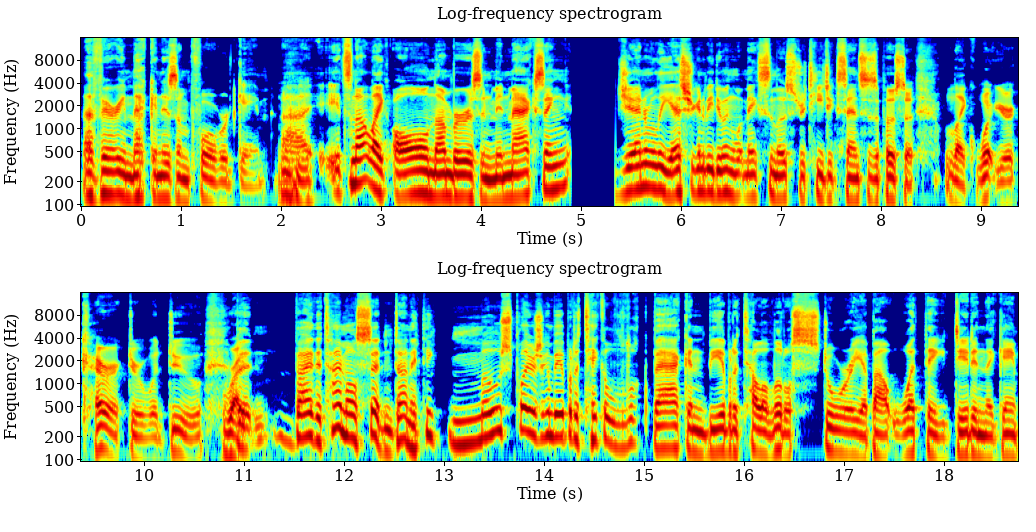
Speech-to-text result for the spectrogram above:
a very mechanism forward game. Uh, it's not like all numbers and min maxing generally, yes, you're going to be doing what makes the most strategic sense as opposed to like what your character would do. Right. But by the time all's said and done, I think most players are going to be able to take a look back and be able to tell a little story about what they did in the game.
